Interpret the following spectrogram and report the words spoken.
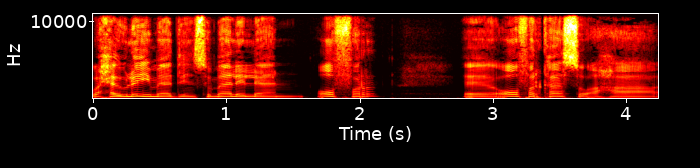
waxay ula yimaadeen somalilan offer offerkaasoo ahaa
